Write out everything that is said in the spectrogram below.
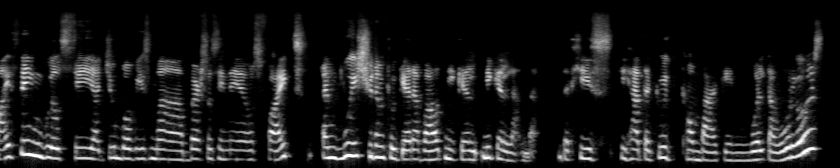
I think we'll see a Jumbo Visma versus Ineos fight. And we shouldn't forget about Mikel, Mikel Landa. that he's he had a good comeback in Vuelta Burgos.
